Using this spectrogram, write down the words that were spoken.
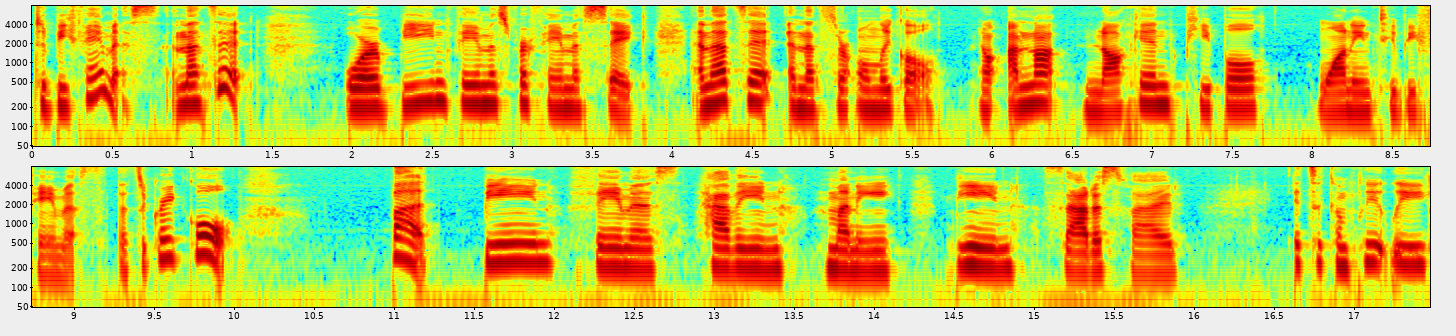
To be famous, and that's it. Or being famous for famous sake, and that's it, and that's their only goal. Now, I'm not knocking people wanting to be famous. That's a great goal. But being famous, having money, being satisfied, it's a completely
